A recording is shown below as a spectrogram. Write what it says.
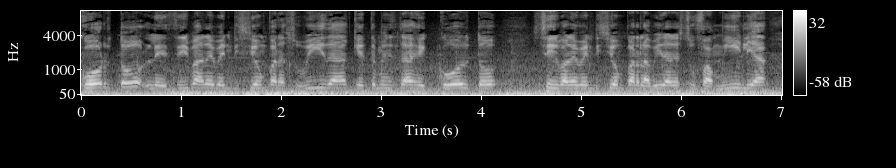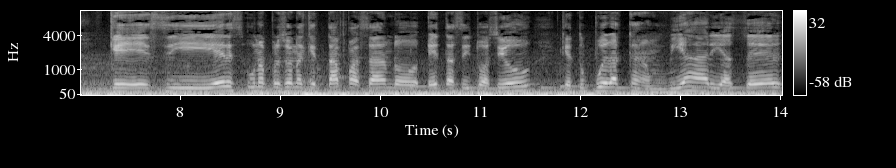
corto les sirva de bendición para su vida, que este mensaje corto sirva de bendición para la vida de su familia, que si eres una persona que está pasando esta situación, que tú puedas cambiar y hacer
